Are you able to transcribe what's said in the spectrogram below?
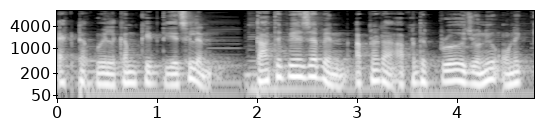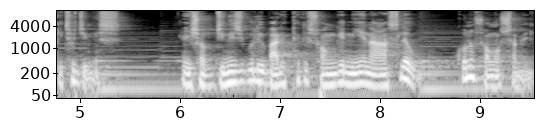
একটা ওয়েলকাম কিট দিয়েছিলেন, তাতে পেয়ে যাবেন আপনারা আপনাদের প্রয়োজনীয় অনেক কিছু জিনিস। এই সব জিনিসগুলি বাড়ি থেকে সঙ্গে নিয়ে না আসলেও কোনো সমস্যা নেই।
